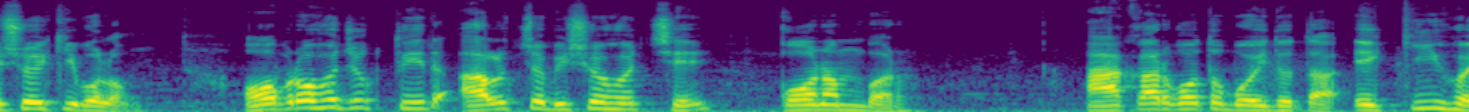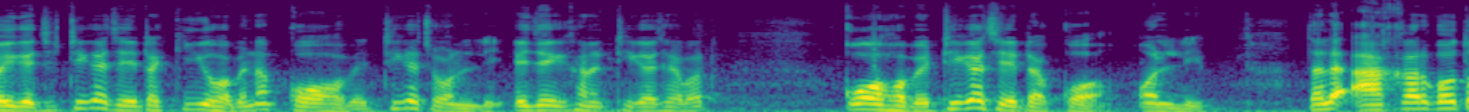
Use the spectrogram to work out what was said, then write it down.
বিষয় কি বলো? অবরোহ যুক্তির আলোচ্য বিষয় হচ্ছে ক নম্বর। আকারগত বৈধতা এই কি হয়ে গেছে, ঠিক আছে? এটা কি হবে না ক হবে, ঠিক আছে? অনলি এই যে এখানে ঠিক আছে আবার। ক হবে, ঠিক আছে? এটা ক অনলি তাহলে আকারগত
